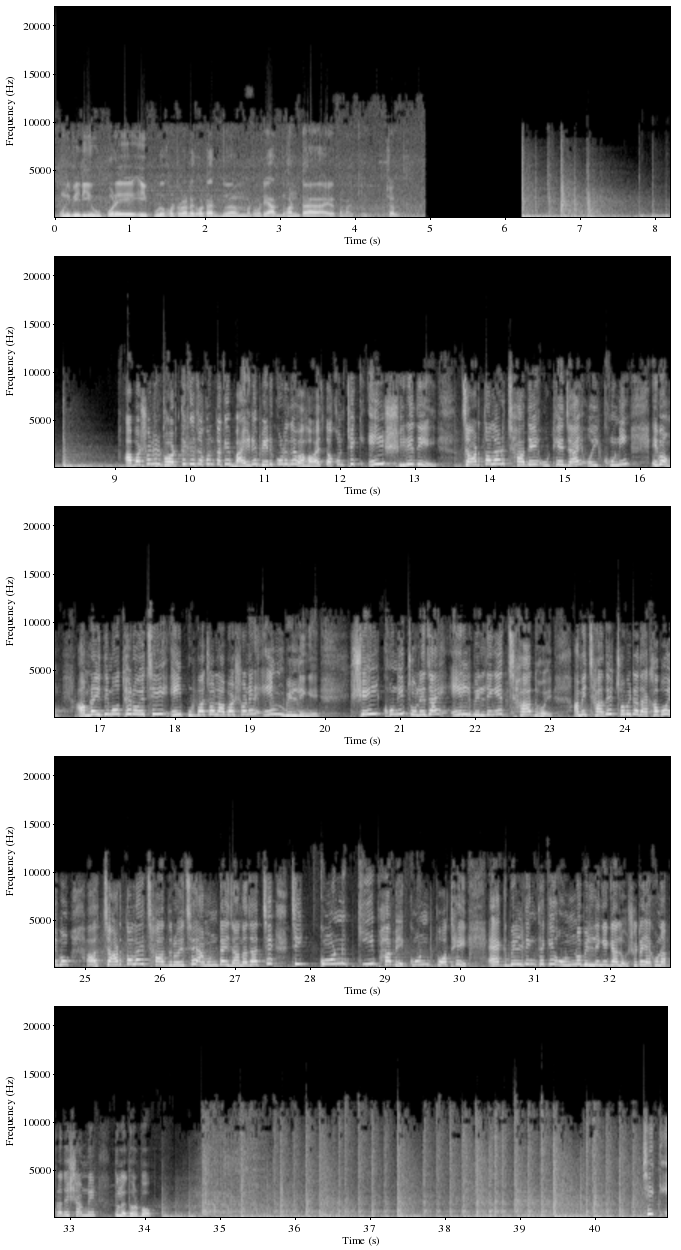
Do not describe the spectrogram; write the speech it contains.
উনি বেরিয়ে উপরে এই পুরো ঘটনাটা ঘটা মোটামুটি আধ ঘণ্টা এরকম আর কি চল আবাসনের ঘর থেকে যখন তাকে বাইরে বের করে দেওয়া হয়, তখন ঠিক এই সিঁড়ি দিয়েই চারতলার ছাদে উঠে যায় ওই খুনি এবং আমরা ইতিমধ্যে রয়েছি এই পূর্বাচল আবাসনের এম বিল্ডিংয়ে। সেই খুনি চলে যায় এল বিল্ডিংয়ের ছাদ হয়ে। আমি ছাদের ছবিটা দেখাবো এবং চারতলায় ছাদ রয়েছে এমনটাই জানা যাচ্ছে। ঠিক কোন কীভাবে, কোন পথে এক বিল্ডিং থেকে অন্য বিল্ডিংয়ে গেল, সেটাই এখন আপনাদের সামনে তুলে ধরবো।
